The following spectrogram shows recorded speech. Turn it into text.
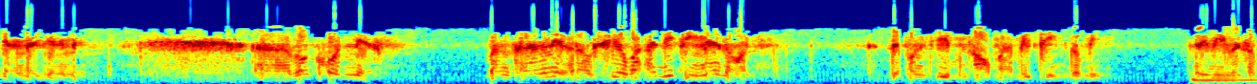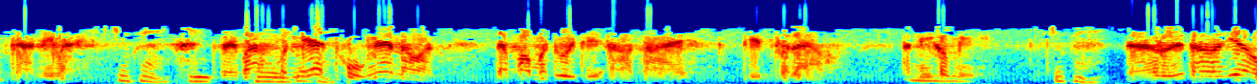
อย่างใดอย่างหนึ่งอ่าบางคนเนี่ย บางครั้งเนี่ยเราเชื่อว่าอันนี้จริงแน่นอน แต่บางทีมันออกมาไม่จริงก็มีเคยมีประสบการณ์นี้ไหมเจ้าค่ะจริงเคยว่าคนเจ้าเนี้ยค่ะถูกแน่นอน แต่พอมาดูอีกทีอ้าวตายผิดไปแล้ว อันนี้ก็มีเจ้าค่ะนะหรือตอนที่เรา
